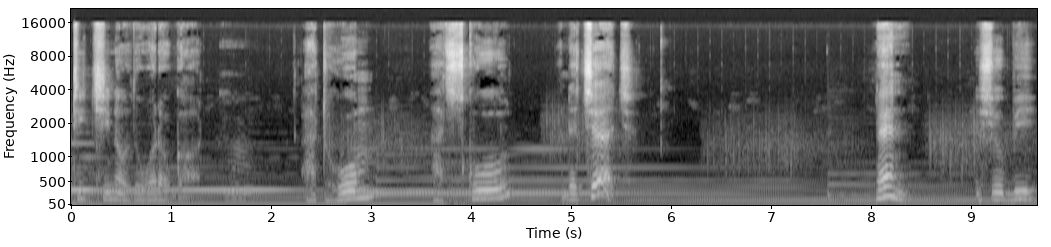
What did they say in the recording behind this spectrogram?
teaching of the Word of God at home, at school, and the church. Then it should be,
